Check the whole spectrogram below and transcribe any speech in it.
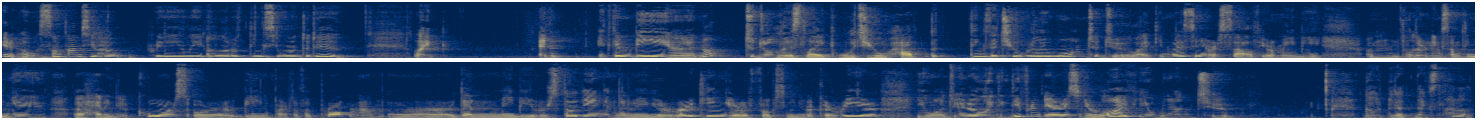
you know sometimes you have really a lot of things you want to do. Like and it can be uh, not to-do list like what you have but things that you really want to do, like invest in yourself. You're maybe um, learning something new, uh, having a course, or being a part of a program, or then maybe you're studying and then maybe you're working, you're focusing on your career. You want to, you know, like in different areas in your life, you want to go to that next level.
